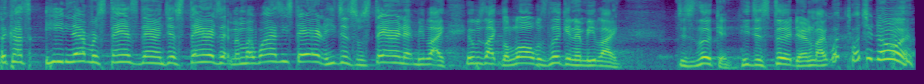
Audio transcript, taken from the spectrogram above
because he never stands there and just stares at me. I'm like, why is he staring? He just was staring at me like, it was like the Lord was looking at me like, just looking. He just stood there. I'm like, what, what you doing?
